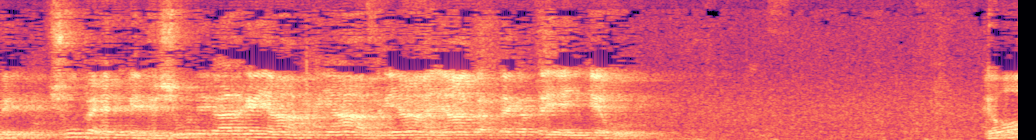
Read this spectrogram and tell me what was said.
पे शू पहन के फिर शू निकाल के यहाँ फिर यहाँ फिर यहाँ यहाँ करते करते यहीं के हो क्यों?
